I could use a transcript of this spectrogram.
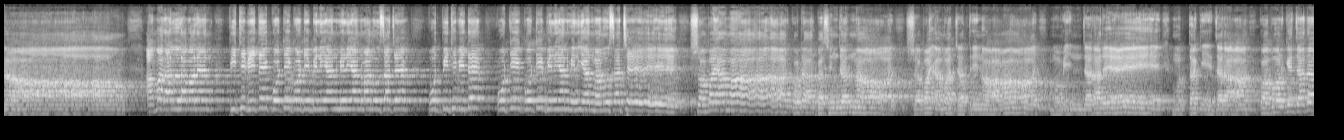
না। আমার আল্লাহ বলেন, পৃথিবীতে কোটি কোটি বিলিয়ন মিলিয়ন মানুষ আছে। পৃথিবীতে কোটি কোটি বিলিয়ন মিলিয়ন মানুষ আছে। সবাই আমার কোটার প্যাসেঞ্জার নয়, সবাই আমার যাত্রী নয়। মমিন যারা রে, মোত্তাকে যারা, কবরকে যারা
